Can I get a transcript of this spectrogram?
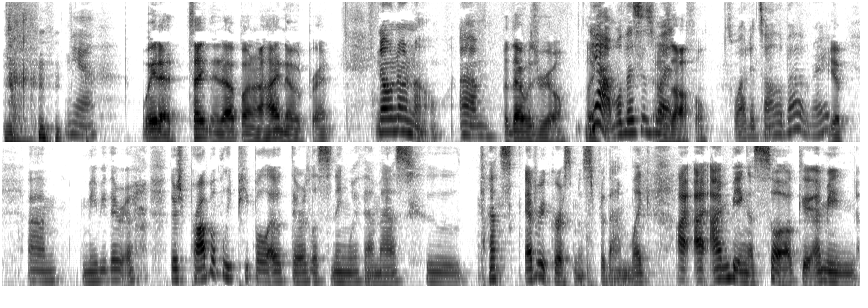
Yeah. way to tighten it up on a high note, Brent. No, no, no. Um But that was real. Like, yeah, well this is that was awful. it's what it's all about, right? Yep. um, maybe there there's probably people out there listening with MS who that's every Christmas for them. Like I, I I'm being a sook. I mean,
